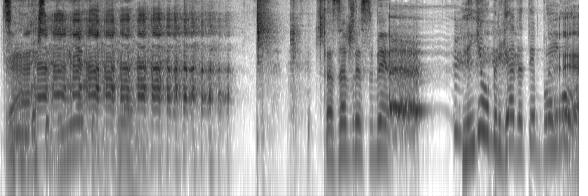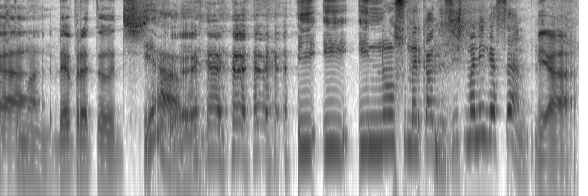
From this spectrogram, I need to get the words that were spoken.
Se não gosta de mim, é problema. Estás a perceber? Ninguém é obrigado a ter bom gosto, Yeah. mano. Não é para todos. Yeah. E, e, e nosso mercado existe, mas ninguém sabe. Yeah.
